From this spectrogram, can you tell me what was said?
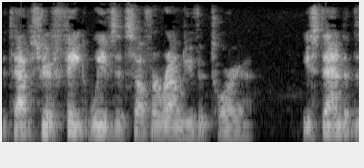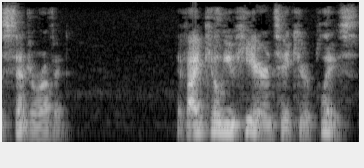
The tapestry of fate weaves itself around you, Victoria. You stand at the center of it. If I kill you here and take your place,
